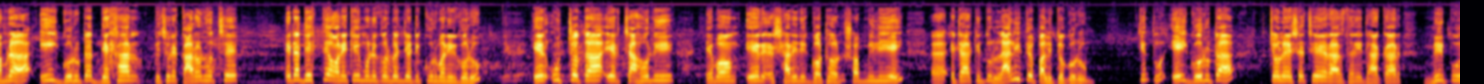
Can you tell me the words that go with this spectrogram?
আমরা এই গরুটা দেখার পিছনে কারণ হচ্ছে, এটা দেখতে অনেকেই মনে করবেন যে এটি কুরবানির গরু। এর উচ্চতা, এর চাহনি এবং এর শারীরিক গঠন সব মিলিয়েই এটা কিন্তু লালিত পালিত গরু। কিন্তু এই গরুটা চলে এসেছে রাজধানী ঢাকার মিরপুর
